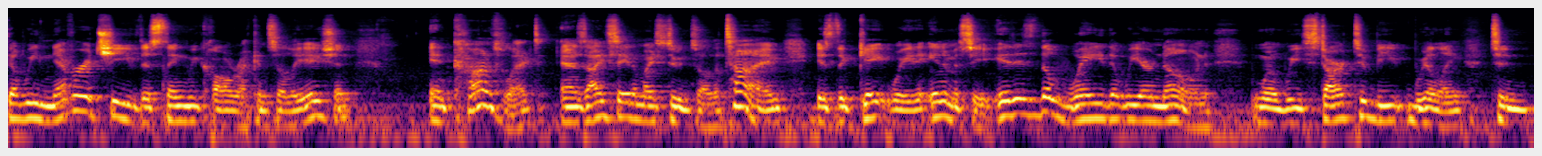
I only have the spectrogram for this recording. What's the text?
that we never achieve this thing we call reconciliation. And conflict as i say to my students all the time is the gateway to intimacy. It is the way that we are known when we start to be willing to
